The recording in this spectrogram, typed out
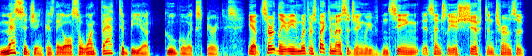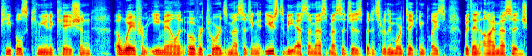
messaging because they also want that to be a Google experience. Yeah, certainly. I mean, with respect to messaging, we've been seeing essentially a shift in terms of people's communication away from email and over towards messaging. It used to be SMS messages, but it's really more taking place within iMessage.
